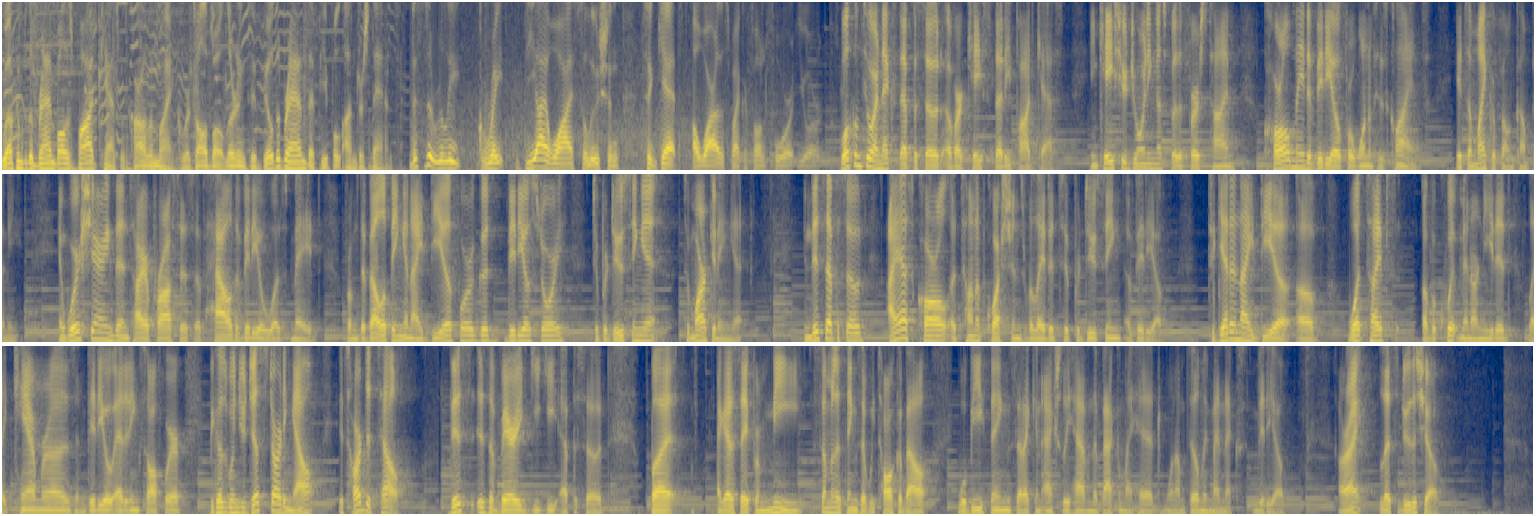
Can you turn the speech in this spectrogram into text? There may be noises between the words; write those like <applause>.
Welcome to the Brand Ballers Podcast with Carl and Mike, where it's all about learning to build a brand that people understand. This is a really great DIY solution to get a wireless microphone for your. Welcome to our next episode of our case study podcast. In case you're joining us for the first time, Carl made a video for one of his clients. It's a microphone company. And we're sharing the entire process of how the video was made, from developing an idea for a good video story, to producing it, to marketing it. In this episode, I asked Carl a ton of questions related to producing a video to get an idea of what types of equipment are needed, like cameras and video editing software, because when you're just starting out, it's hard to tell. This is a very geeky episode, but I gotta say, for me, some of the things that we talk about will be things that I can actually have in the back of my head when I'm filming my next video. All right, let's do the show.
